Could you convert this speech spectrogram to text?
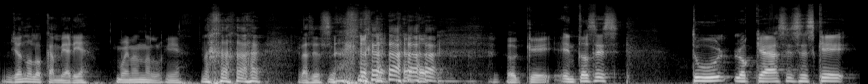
yo no lo cambiaría. Buena analogía. Gracias. ok, entonces tú lo que haces es que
